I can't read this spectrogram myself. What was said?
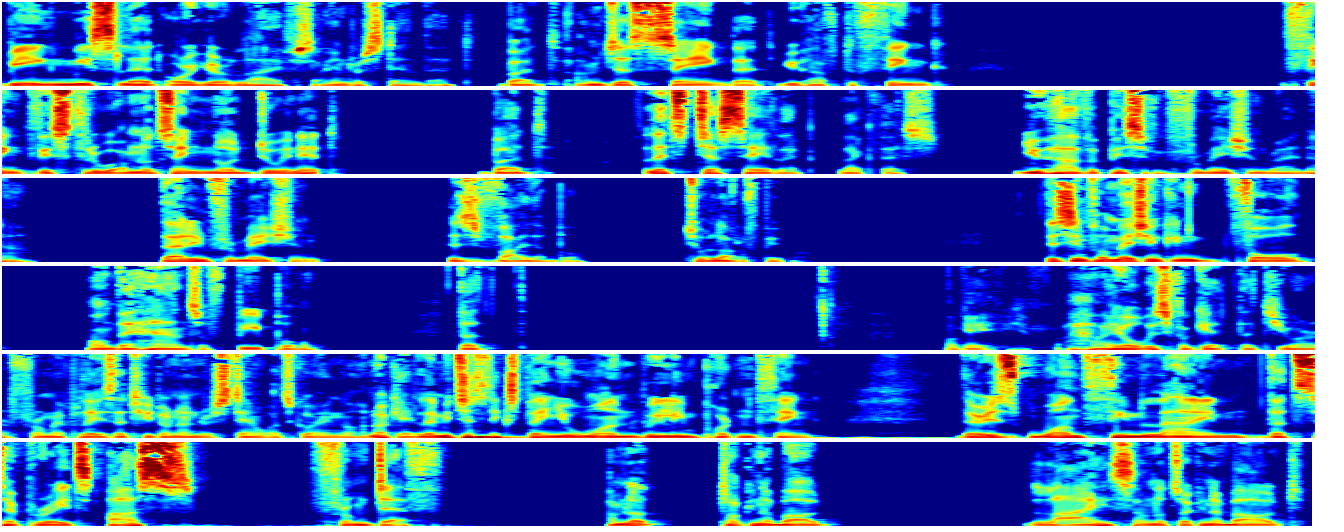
being misled all your lives. I understand that, but I'm just saying that you have to think think this through. I'm not saying not doing it, but let's just say like like this. You have a piece of information right now. That information is valuable to a lot of people. This information can fall on the hands of people that Okay, I always forget that you are from a place that you don't understand what's going on. Okay, let me just explain you one really important thing. There is one thin line that separates us from death. I'm not talking about lies. I'm not talking about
